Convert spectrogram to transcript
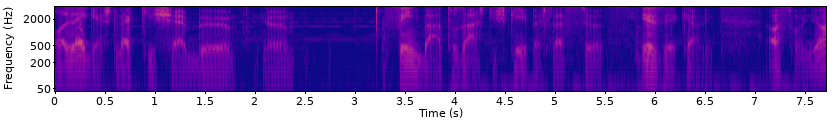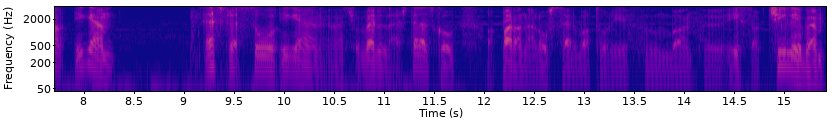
a leges legkisebb ö, ö, fényváltozást is képes lesz ö, érzékelni. Azt mondja, igen, Espresso, igen, hát Verillás teleszkóp a Paranal Observatoriumban Észak-Csillében.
